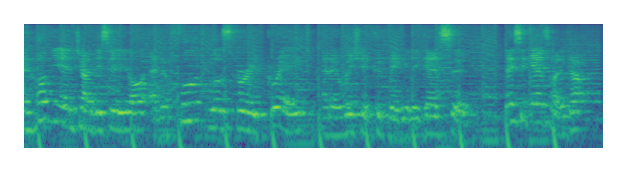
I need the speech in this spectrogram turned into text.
I hope you enjoyed this video and the food looks very great and I wish I could make it again soon. Thanks again, Swanika!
